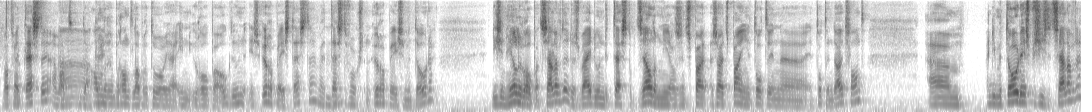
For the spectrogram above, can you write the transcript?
Wat wij testen en wat Ah, de andere brandlaboratoria in Europa ook doen, is Europees testen. Wij testen volgens een Europese methode. Die is in heel Europa hetzelfde. Dus wij doen de test op dezelfde manier als in Spa- Zuid-Spanje tot in, eh, tot in Duitsland. Ehm, en die methode is precies hetzelfde.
